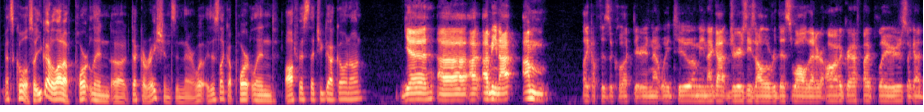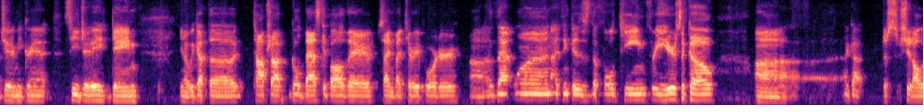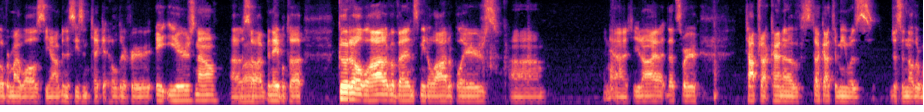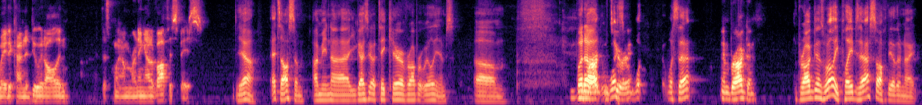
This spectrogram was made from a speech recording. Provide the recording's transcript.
That's cool. So you got a lot of Portland uh, decorations in there. What is this like a Portland office that you got going on? Yeah, uh, I, I mean, I, I'm like a physical collector in that way too. I mean, I got jerseys all over this wall that are autographed by players. I got Jerami Grant, CJ Dame. You know, we got the Top Shot gold basketball there, signed by Terry Porter. Uh, that one I think is the full team three years ago. Uh, I got just shit all over my walls. You know, I've been a season ticket holder for eight years now, uh, wow. so I've been able to go to a lot of events, meet a lot of players. Um, yeah, you know, I, that's where Top Shot kind of stuck out to me was just another way to kind of do it all. And at this point, I'm running out of office space. Yeah, that's awesome. I mean, uh, you guys got to take care of Robert Williams. Um, but uh, what's, too, right? what, what's that? In Brogdon. Brogdon as well. He played his ass off the other night.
